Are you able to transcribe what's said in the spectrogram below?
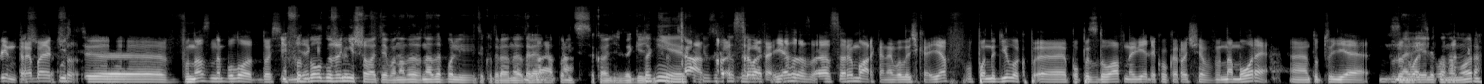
блін, треба якусь. Е, в нас не було досі. Футбол дуже нішова тема, треба, політику, треба, на політиці закінчити. Так ні, я зараз ремарка невеличка. Я в понеділок попиздував на велику, коротше, в- на море. Тут є за На 20 на море?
